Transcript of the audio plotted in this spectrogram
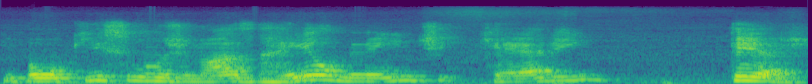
e pouquíssimos de nós realmente querem ter.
